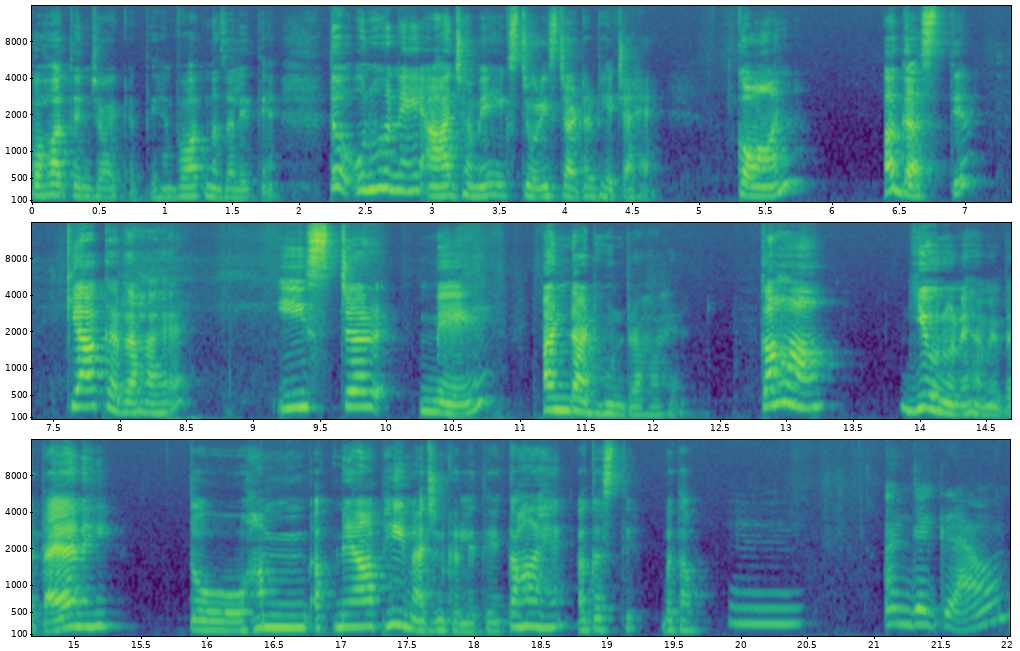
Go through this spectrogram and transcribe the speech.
बहुत एंजॉय करते हैं, बहुत मज़ा लेते हैं। तो उन्होंने आज हमें एक स्टोरी स्टार्टर भेजा है। कौन? अगस्त्य क्या कर रहा है? ईस्टर में अंडा ढूंढ रहा है। कहाँ? ये उन्होंने हमें बताया नहीं। तो हम अपने आप ही इमेजिन कर लेते हैं। कहाँ है अगस्त्य बताओ। Underground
